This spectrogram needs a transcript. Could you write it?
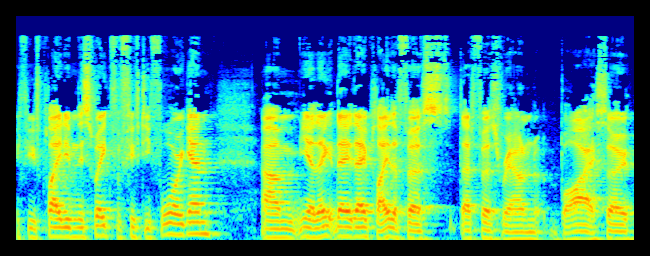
if you've played him this week for 54 again. Um, yeah, they, they, they play the first that first round by, so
